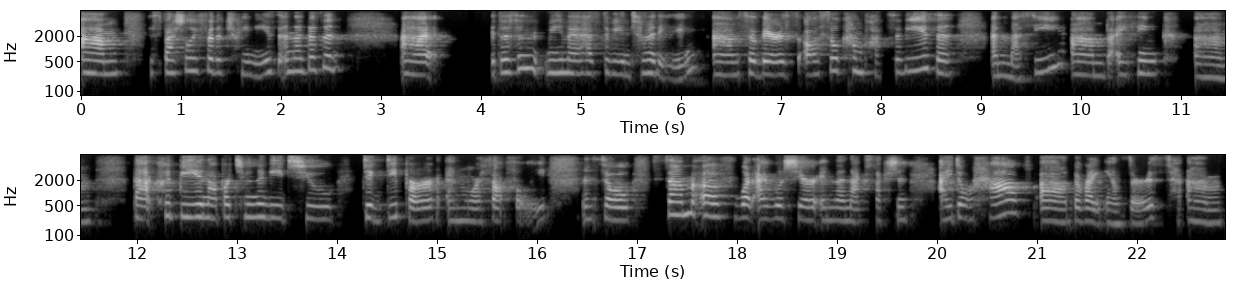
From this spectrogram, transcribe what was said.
um, especially for the trainees. And that doesn't, uh, it doesn't mean that it has to be intimidating. Um, so there's also complexities and, and messy, um, but I think um, that could be an opportunity to dig deeper and more thoughtfully. And so some of what I will share in the next section, I don't have uh, the right answers, um,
